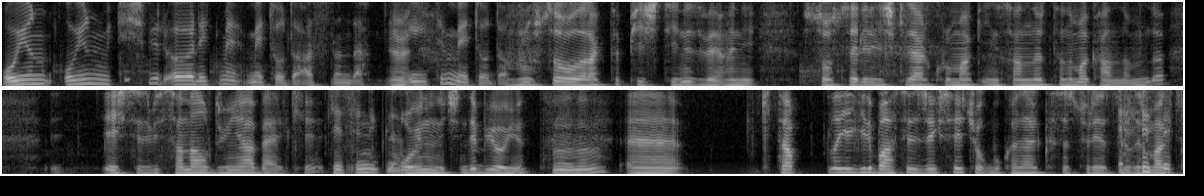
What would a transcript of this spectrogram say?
oyun oyun müthiş bir öğretme metodu aslında. Evet. Eğitim metodu. ruhsal olarak da piştiğiniz ve hani sosyal ilişkiler kurmak, insanları tanımak anlamında eşsiz bir sanal dünya belki. Kesinlikle. Oyunun içinde bir oyun. Hı hı. Ee, kitapla ilgili bahsedecek şey çok. Bu kadar kısa süreye sığdırmak. Evet.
